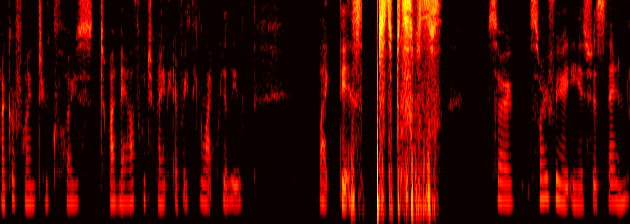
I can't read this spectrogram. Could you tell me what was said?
microphone too close to my mouth which made everything like really like this. So sorry for your ears just then,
